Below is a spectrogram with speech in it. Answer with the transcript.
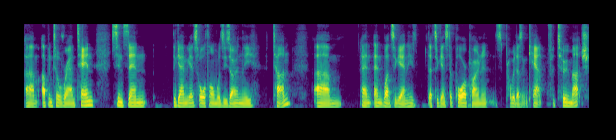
um, up until round 10. Since then, the game against Hawthorn was his only ton. Um, and, and once again, he's that's against a poor opponent. It probably doesn't count for too much.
